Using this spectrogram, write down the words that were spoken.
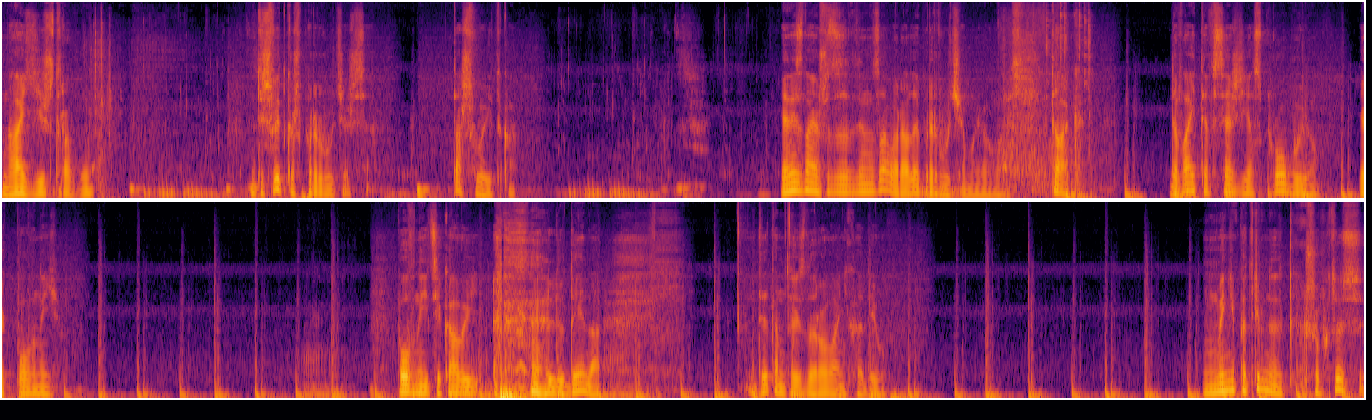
На, їж траву. Ну ти швидко ж приручишся. Та швидко. Я не знаю, що це за динозавр, але приручимо його. Так. Давайте все ж я спробую, як повний. Повний цікавий людина. Де там той здоровань ходив? Мені потрібно, щоб хтось е,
